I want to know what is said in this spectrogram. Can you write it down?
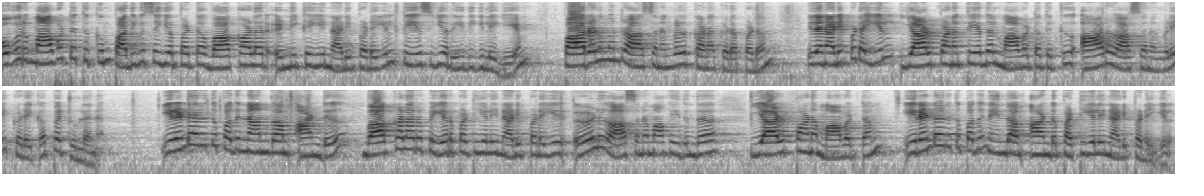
ஒவ்வொரு மாவட்டத்துக்கும் பதிவு செய்யப்பட்ட வாக்காளர் எண்ணிக்கையின் அடிப்படையில் தேசிய ரீதியிலேயே பாராளுமன்ற ஆசனங்கள் கணக்கிடப்படும். இதன் அடிப்படையில் யாழ்ப்பாண தேர்தல் மாவட்டத்திற்கு ஆறு ஆசனங்களே கிடைக்கப் பெற்றுள்ளன. இரண்டாயிரத்து பதினான்காம் ஆண்டு வாக்காளர் பெயர் பட்டியலின் அடிப்படையில் ஏழு ஆசனமாக இருந்த யாழ்ப்பாண மாவட்டம் இரண்டாயிரத்து பதினைந்தாம் ஆண்டு பட்டியலின் அடிப்படையில்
